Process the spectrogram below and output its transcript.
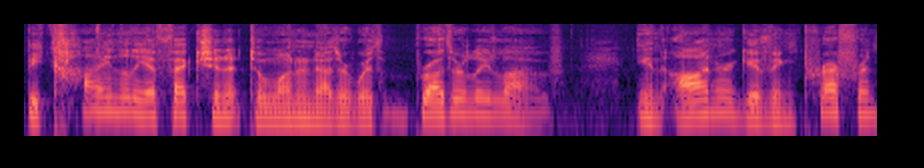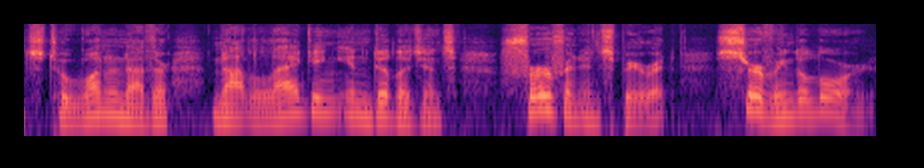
Be kindly affectionate to one another with brotherly love, in honor giving preference to one another, not lagging in diligence, fervent in spirit, serving the Lord.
